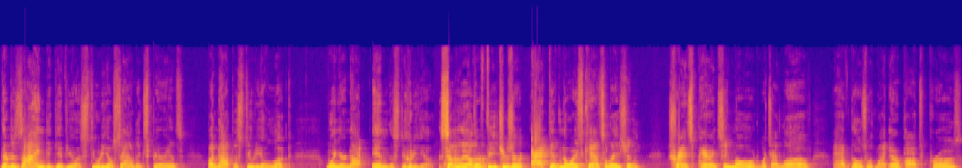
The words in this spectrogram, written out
They're designed to give you a studio sound experience, but not the studio look when you're not in the studio. Some of the other features are active noise cancellation, transparency mode, which I love, I have those with my AirPods Pros.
